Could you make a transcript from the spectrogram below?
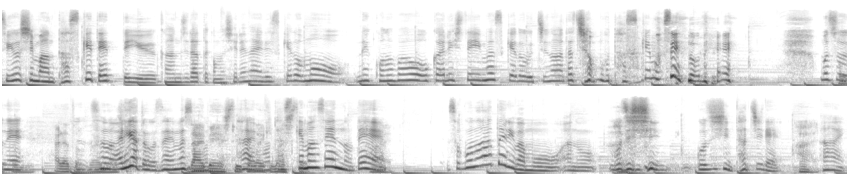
強しマン助けてっていう感じだったかもしれないですけどもうねこの場をお借りしていますけどうちの足立はもう助けませんので。もうちょっとねありがとうございます。ありがとうございます。代弁していただきまして。はい、もう助けませんので、はい。そこのあたりはもうあのご自身、ご自身たちで、はい。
